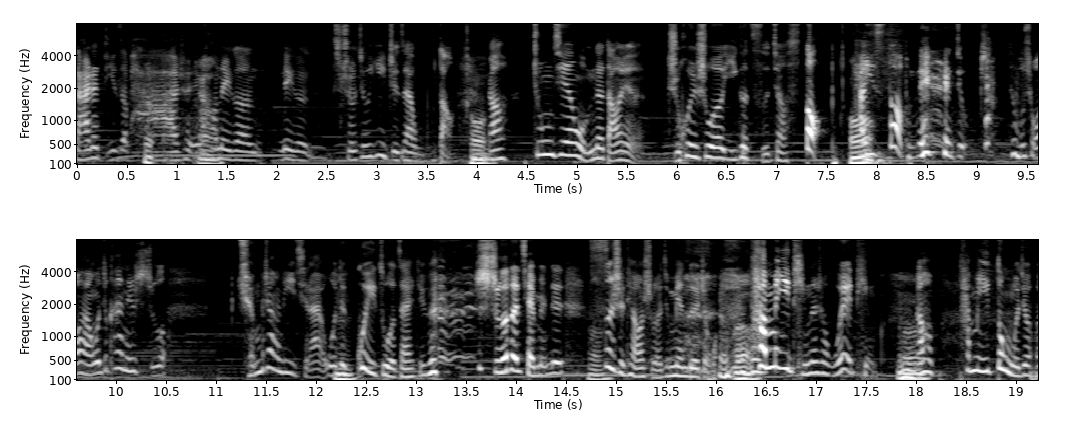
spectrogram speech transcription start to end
拿着笛子啪吹，然后那个那个蛇就一直在舞蹈，哦然后中间我们的导演只会说一个词叫 stop，哦他一 stop，那个人就啪就不说话，我就看那个蛇。全部这样立起来，我得跪坐在这个 蛇的前面，这四十条蛇就面对着我。他们一停的时候，我也停，然后他们一动，我就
